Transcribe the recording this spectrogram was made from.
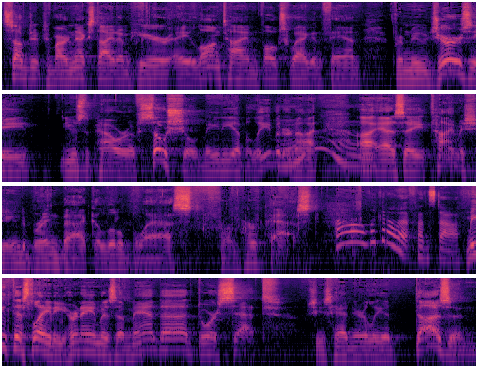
subject of our next item here. A longtime Volkswagen fan from New Jersey used the power of social media, believe it or not, Mm. uh, as a time machine to bring back a little blast from her past. Oh, look at all that fun stuff. Meet this lady. Her name is Amanda Dorset. She's had nearly a dozen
